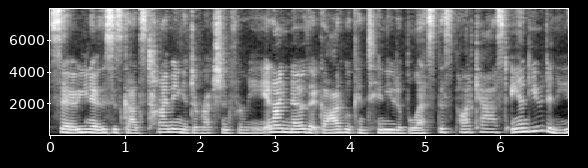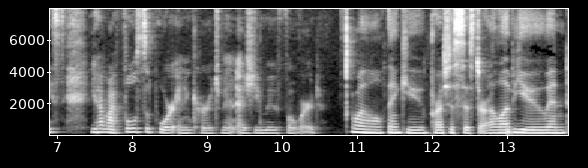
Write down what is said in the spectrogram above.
So, you know, this is God's timing and direction for me. And I know that God will continue to bless this podcast and you, Denise. You have my full support and encouragement as you move forward. Well, thank you, precious sister. I love you. And,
